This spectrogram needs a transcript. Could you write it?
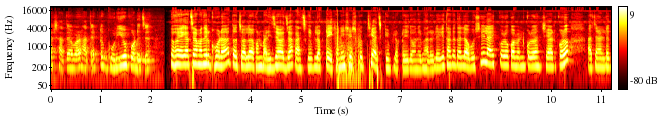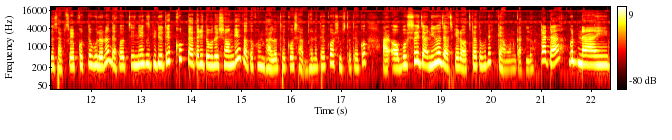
আর সাথে আবার হাতে একটা ঘড়িও পড়েছে। তো হয়ে গেছে আমাদের ঘোরা। তো চলো এখন বাড়ি যাওয়া যাক। আজকের ব্লগটা এখানেই শেষ করছি। আজকের ব্লগটা যদি তোমাদের ভালো লেগে থাকে তাহলে অবশ্যই লাইক করো কমেন্ট করো শেয়ার করো। আর চ্যানেলটাকে সাবস্ক্রাইব করতে ভুলো না। দেখা হচ্ছে নেক্সট ভিডিওতে খুব তাড়াতাড়ি তোমাদের সঙ্গে। ততক্ষণ ভালো থেকো, সাবধানে থেকো আর সুস্থ থেকো। আর অবশ্যই জানিও যে আজকের রথটা তোমাদের কেমন কাটলো। টাটা গুড নাইট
